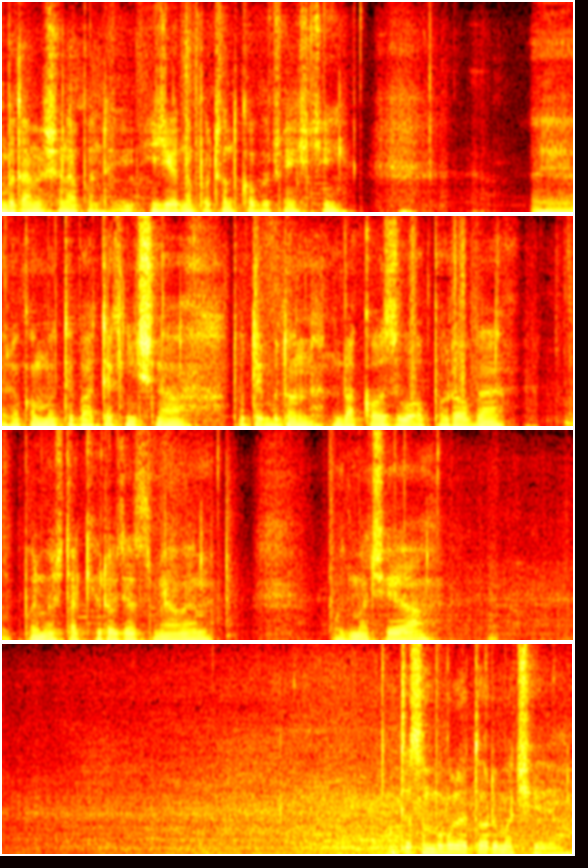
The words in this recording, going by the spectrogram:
bo tam jeszcze napęd idzie na początkowej części. Yy, Lokomotywa techniczna. Tutaj będą dwa kozły oporowe, ponieważ taki rozjazd miałem od Macieja. I to są w ogóle tory Macieja.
